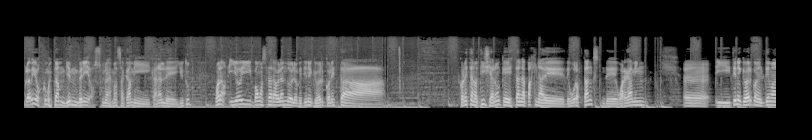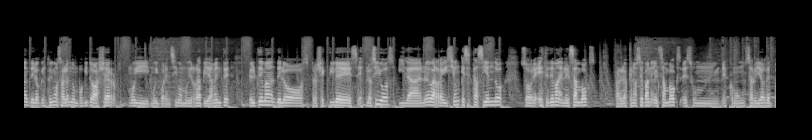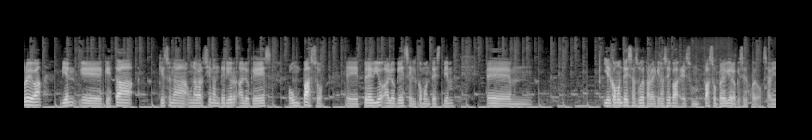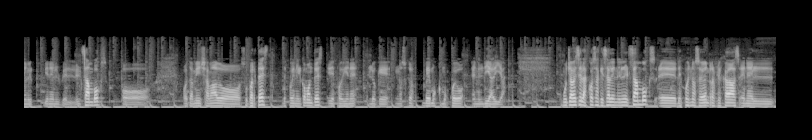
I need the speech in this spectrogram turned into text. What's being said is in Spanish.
Hola amigos, ¿cómo están? Bienvenidos una vez más acá a mi canal de YouTube. Bueno, y hoy vamos a estar hablando de lo que tiene que ver con esta... Con esta noticia, ¿no? Que está en la página de, de World of Tanks, de Wargaming. Eh, y tiene que ver con el tema de lo que estuvimos hablando un poquito ayer, muy, muy por encima, muy rápidamente. El tema de los proyectiles explosivos y la nueva revisión que se está haciendo sobre este tema en el sandbox. Para los que no sepan, el sandbox es, un, es como un servidor de prueba, bien, eh, que está que es una, una, versión anterior a lo que es, o un paso eh, previo a lo que es el Common Test, bien. Y el Common Test, a su vez, para el que no sepa, es un paso previo a lo que es el juego. O sea, viene el, sandbox o, también llamado Super Test. Después viene el Common Test y después viene lo que nosotros vemos como juego en el día a día. Muchas veces las cosas que salen en el sandbox eh, después no se ven reflejadas en el,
